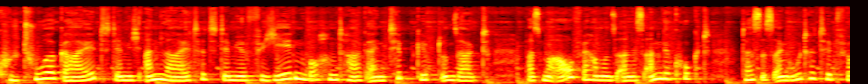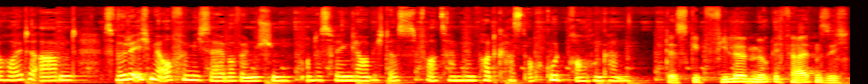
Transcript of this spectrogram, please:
Kulturguide, der mich anleitet, der mir für jeden Wochentag einen Tipp gibt und sagt, pass mal auf, wir haben uns alles angeguckt. Das ist ein guter Tipp für heute Abend. Das würde ich mir auch für mich selber wünschen. Und deswegen glaube ich, dass Pforzheim den Podcast auch gut brauchen kann. Es gibt viele Möglichkeiten, sich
